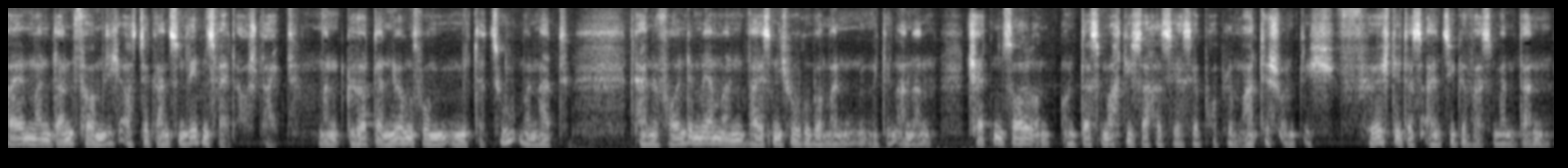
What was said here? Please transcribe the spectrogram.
weil man dann förmlich aus der ganzen Lebenswelt aussteigt. Man gehört dann nirgendwo mit dazu, man hat keine Freunde mehr, man weiß nicht, worüber man mit den anderen chatten soll und, und das macht die Sache sehr, sehr problematisch und ich fürchte, das Einzige, was man dann,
